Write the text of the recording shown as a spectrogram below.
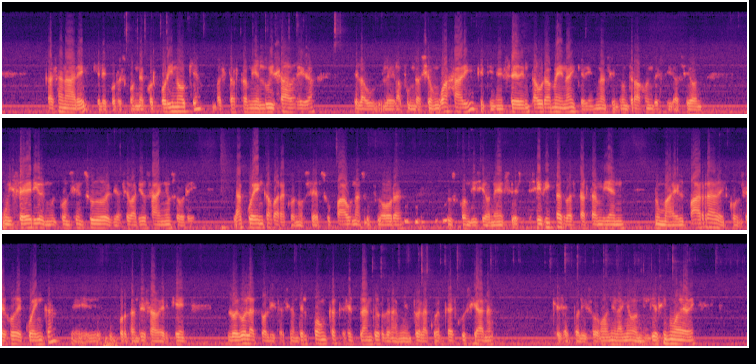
Casanare, que le corresponde a Corpo Orinoquia. Va a estar también Luisa Vega, de la, Fundación Guajari, que tiene sede en Tauramena y que vienen haciendo un trabajo de investigación muy serio y muy concienzudo desde hace varios años sobre la cuenca para conocer su fauna, su flora, sus condiciones específicas. Va a estar también Numael Parra del Consejo de Cuenca. Eh, importante saber que luego la actualización del PONCA, que es el Plan de Ordenamiento de la Cuenca del Cusiana, que se actualizó en el año 2019,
